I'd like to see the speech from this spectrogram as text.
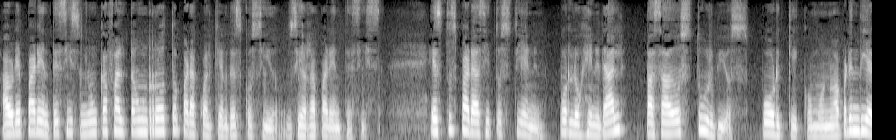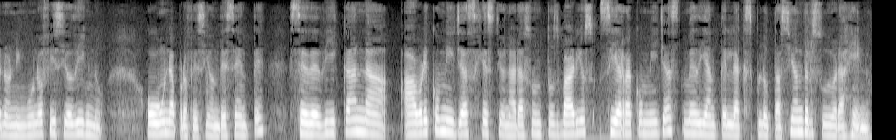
Abre paréntesis, nunca falta un roto para cualquier descosido. Cierra paréntesis. Estos parásitos tienen, por lo general, pasados turbios, porque, como no aprendieron ningún oficio digno o una profesión decente, se dedican a, abre comillas, gestionar asuntos varios, cierra comillas, mediante la explotación del sudor ajeno.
